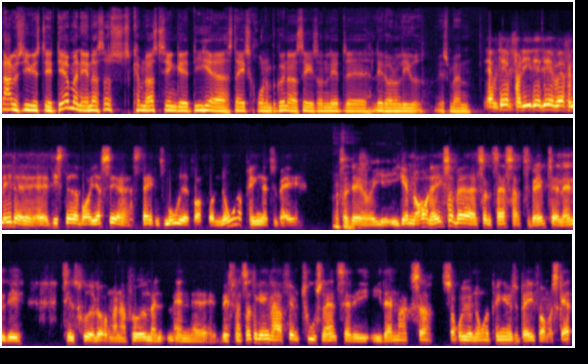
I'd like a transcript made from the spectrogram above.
Nej, men hvis det er der, man ender, så kan man også tænke, at de her statskroner begynder at se sådan lidt, øh, lidt underlig ud, hvis man... Jamen, det er, fordi det, det er i hvert fald et af de steder, hvor jeg ser statens mulighed for at få nogle af pengene tilbage. Okay. Altså, det er jo igennem årene ikke så været sådan sat sig tilbagebetale alle de tilskud og lån, man har fået, men, men øh, hvis man så til gengæld har 5.000 ansatte i, i Danmark, så, så ryger nogle af pengene tilbage i form af skat.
